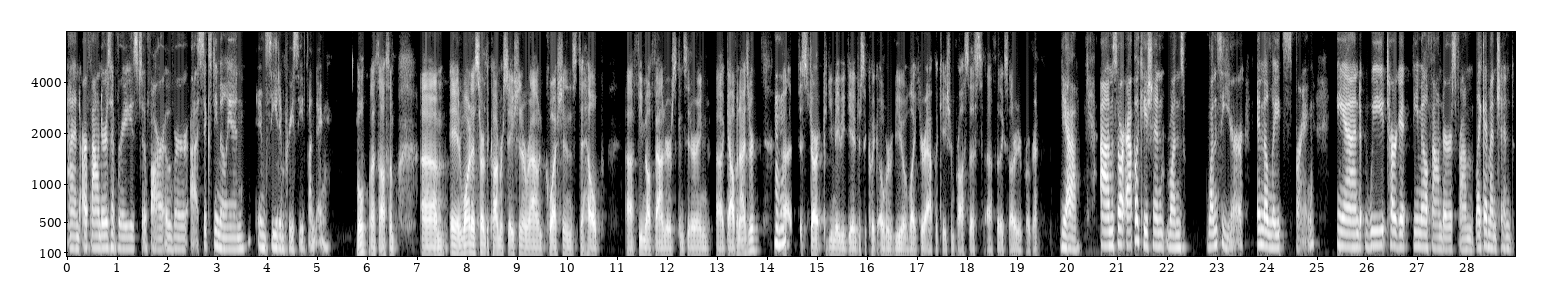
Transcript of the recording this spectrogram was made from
And our founders have raised so far over uh, 60 million in seed and pre-seed funding. Cool, that's awesome. Um, and want to start the conversation around questions to help uh, female founders considering uh, Galvanizer. Mm-hmm. Uh, to start, could you maybe give just a quick overview of like your application process uh, for the accelerator program? Yeah. Um, so our application runs once a year in the late spring, and we target female founders from, like I mentioned,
